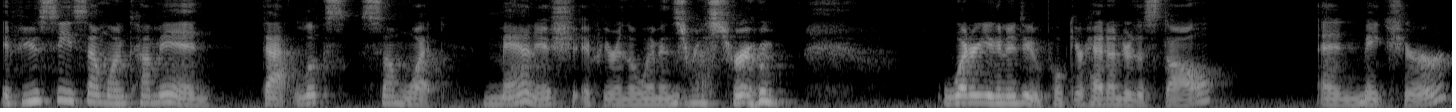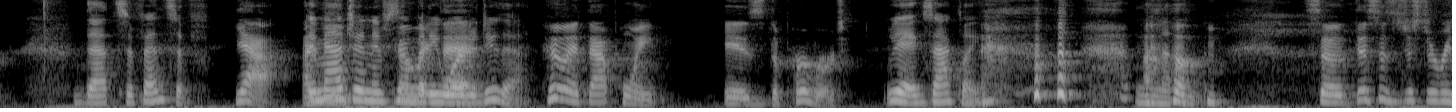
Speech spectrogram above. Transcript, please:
if you see someone come in that looks somewhat mannish, if you're in the women's restroom, what are you going to do? Poke your head under the stall and make sure? That's offensive. Yeah. I mean, Imagine if who at somebody were to do that. Who at that point is the pervert? Yeah, exactly. No. Um, so this is just a re-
